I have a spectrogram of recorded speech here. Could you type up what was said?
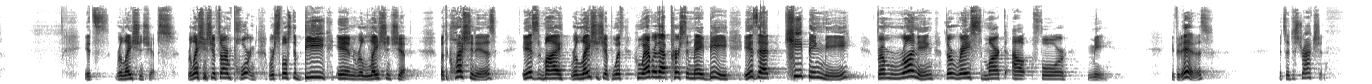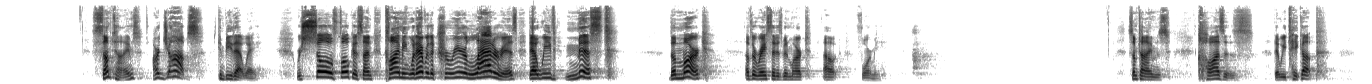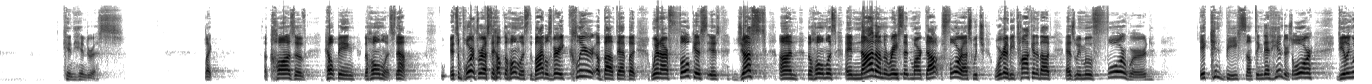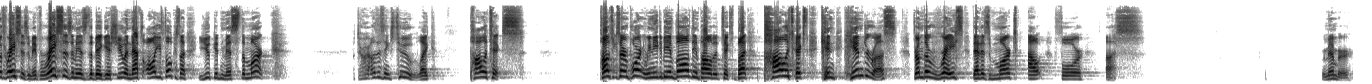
It's relationships. Relationships are important. We're supposed to be in relationship. But the question is is my relationship with whoever that person may be, is that keeping me from running the race marked out for me? If it is, it's a distraction. Sometimes our jobs can be that way. We're so focused on climbing whatever the career ladder is that we've missed the mark of the race that has been marked out for me. Sometimes causes that we take up can hinder us. Like a cause of helping the homeless. Now, it's important for us to help the homeless. The Bible's very clear about that, but when our focus is just on the homeless and not on the race that marked out for us, which we're going to be talking about as we move forward, it can be something that hinders. Or dealing with racism. If racism is the big issue and that's all you focus on, you could miss the mark. But there are other things too, like politics. Politics are important. We need to be involved in politics, but politics can hinder us from the race that is marked out for us. Remember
